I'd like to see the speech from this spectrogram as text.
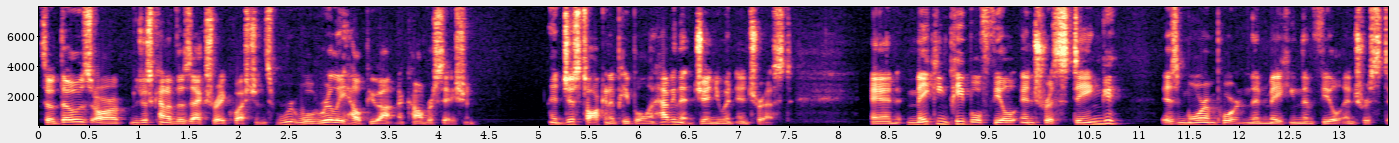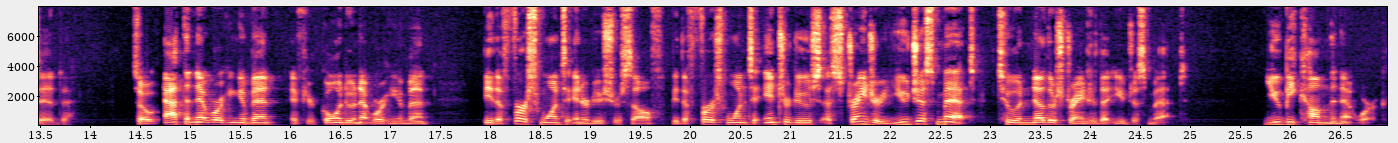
So, those are just kind of those x ray questions, will really help you out in a conversation. And just talking to people and having that genuine interest. And making people feel interesting is more important than making them feel interested. So, at the networking event, if you're going to a networking event, be the first one to introduce yourself. Be the first one to introduce a stranger you just met to another stranger that you just met. You become the network.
